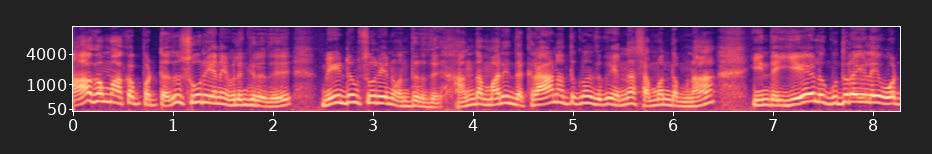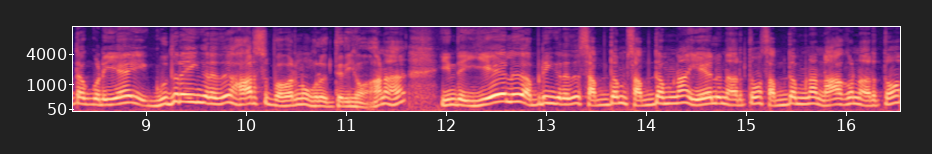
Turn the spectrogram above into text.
நாகமாக்கப்பட்டது சூரியனை விழுங்குறது. மீண்டும் சூரியன் வந்துடுது அந்த மாதிரி இந்த கிராணத்துக்கும் இதுக்கும் என்ன சம்பந்தம்னா இந்த ஏழு குதிரைகளை ஓட்டக்கூடிய குதிரைங்கிறது ஹார்ஸ் பவர்னு உங்களுக்கு தெரியும். ஆனால் இந்த ஏழு அப்படிங்கிறது சப்தம் சப்தம்னா ஏழுன்னு அர்த்தம் சப்தம்னா நாகம்னு அர்த்தம்.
